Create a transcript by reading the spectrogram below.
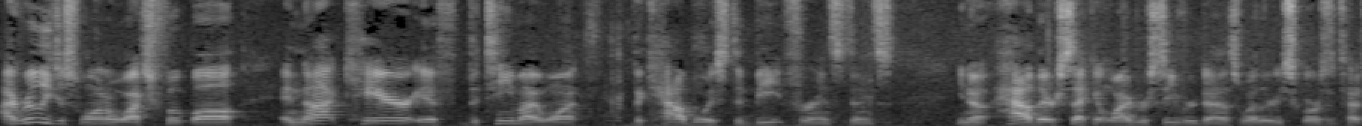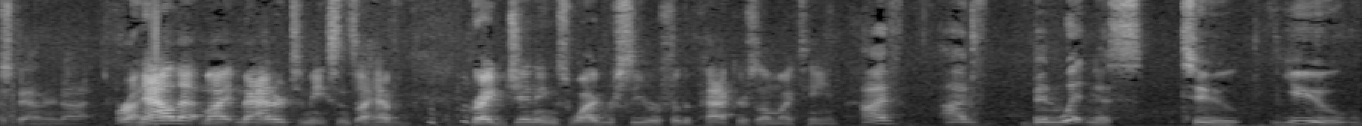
I really just want to watch football and not care if the team I want the Cowboys to beat, for instance, you know, how their second wide receiver does, whether he scores a touchdown or not. Right. Now that might matter to me since I have Greg Jennings, wide receiver for the Packers, on my team. I've I've been witness to you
